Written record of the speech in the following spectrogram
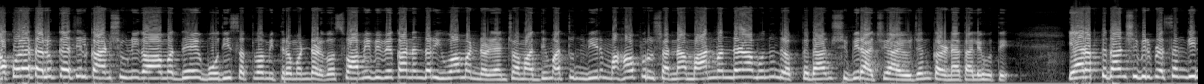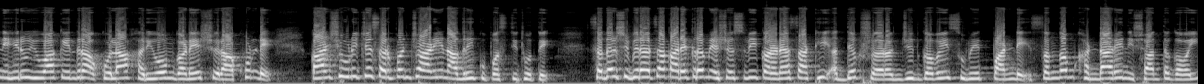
अकोला तालुक्यातील कानशिवणी गावामध्ये बोधिसत्व मित्र मंडळ व स्वामी विवेकानंद युवा मंडळ यांच्या माध्यमातून वीर महापुरुषांना मानवंदना म्हणून रक्तदान शिबिराचे आयोजन करण्यात आले होते. या रक्तदान शिबिर प्रसंगी नेहरू युवा केंद्र अकोला हरिओम गणेश राखोंडे कानशिवणीचे सरपंच आणि नागरिक उपस्थित होते. सदर शिबिराचा कार्यक्रम यशस्वी करण्यासाठी अध्यक्ष रणजित गवई सुमेध पांडे संगम खंडारे निशांत गवई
